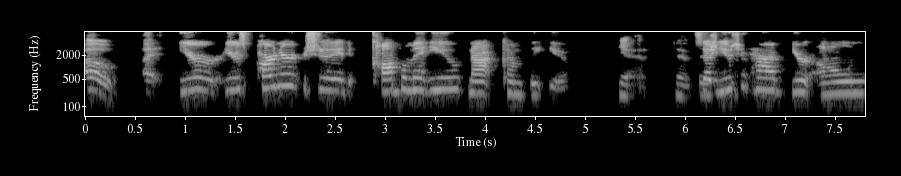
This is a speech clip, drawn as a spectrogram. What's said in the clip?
Oh, uh, your your partner should complement you, not complete you. No, So for you should have your own.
